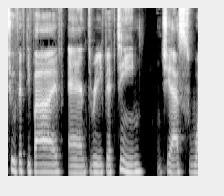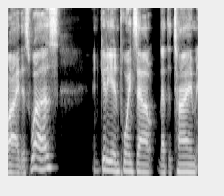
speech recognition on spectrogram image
2:55 and 3:15. And she asks why this was. And Gideon points out that the time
